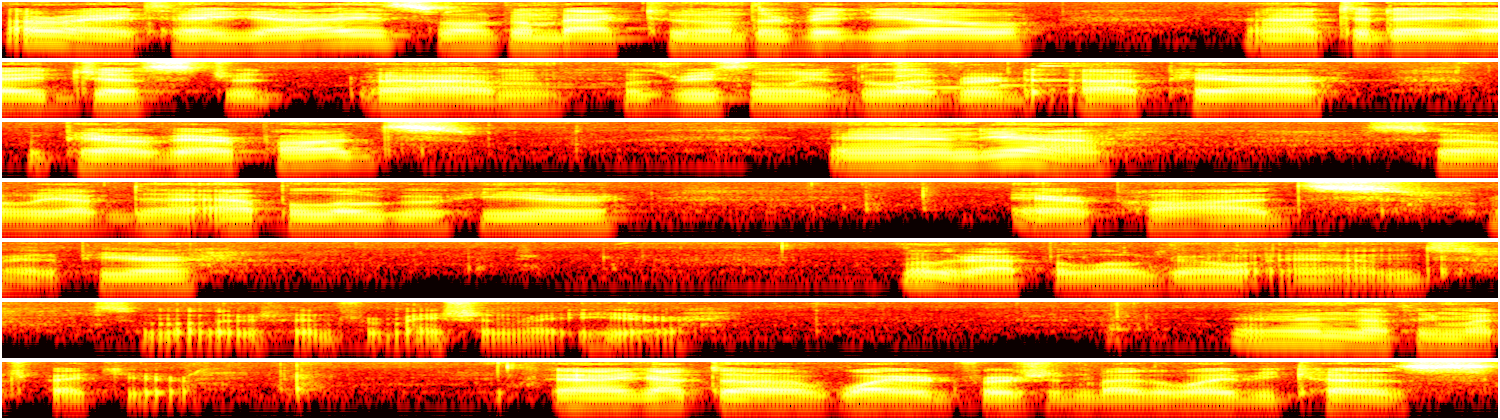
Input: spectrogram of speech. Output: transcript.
Alright, hey guys, welcome back to another video. Uh, today I just um, was recently delivered a pair, a pair of AirPods. And yeah, so we have the Apple logo here, AirPods right up here, another Apple logo, and some other information right here. And nothing much back here. I got the wired version by the way because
